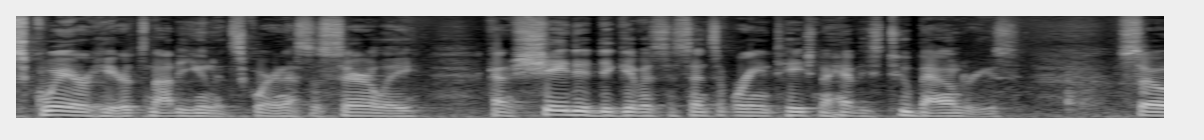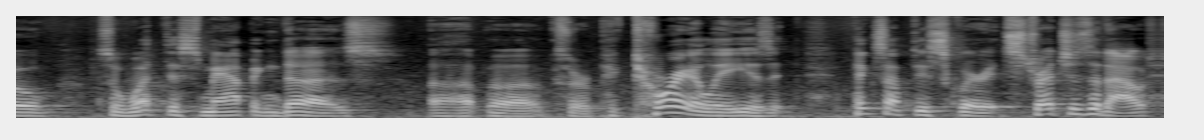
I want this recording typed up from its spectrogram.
square here. It's not a unit square necessarily, kind of shaded to give us a sense of orientation. I have these two boundaries. So, so what this mapping does, uh, uh, sort of pictorially, is it picks up this square, it stretches it out,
